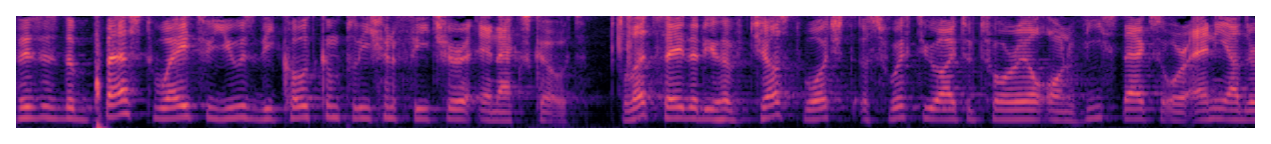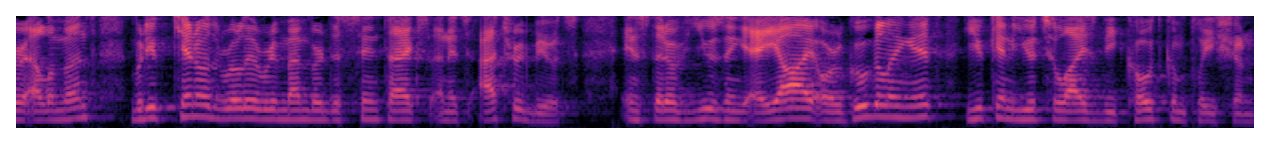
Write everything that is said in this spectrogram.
This is the best way to use the code completion feature in Xcode. Let's say that you have just watched a SwiftUI tutorial on VStacks or any other element, but you cannot really remember the syntax and its attributes. Instead of using AI or Googling it, you can utilize the code completion.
